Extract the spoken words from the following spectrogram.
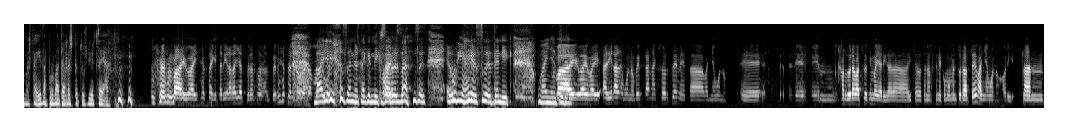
basta gita apur bat errespetuz joetzea. bai, bai, ez dakit, ari gara jasperanza galtzen, eh? bai, zen ez dakit nik bai. zerrezan, euriak ez duetenik, baina tira. Bai, bai, bai, ari gara, bueno, beplanak sortzen, eta baina, bueno, eh, e, jarduera batzuekin bai ari gara itxaroten azkeneko momentu arte, baina bueno, hori, plan,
